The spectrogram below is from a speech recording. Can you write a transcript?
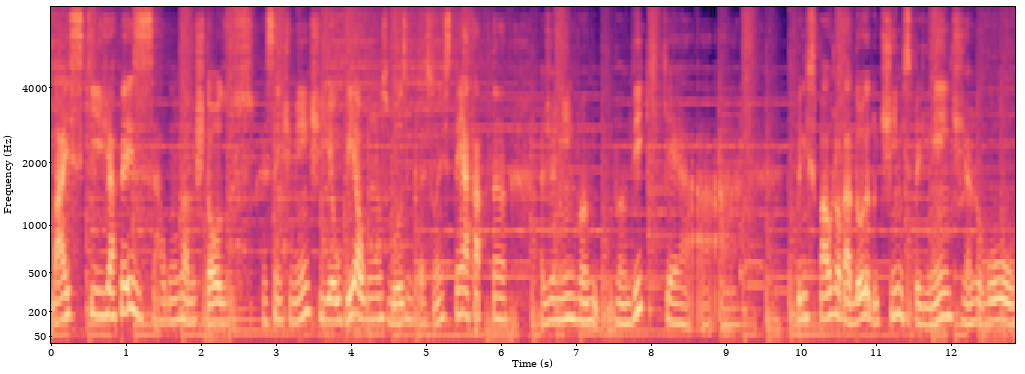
mas que já fez alguns amistosos recentemente e eu vi algumas boas impressões. Tem a capitã Janine Van, Van Vick, que é a, a principal jogadora do time, experiente, já jogou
